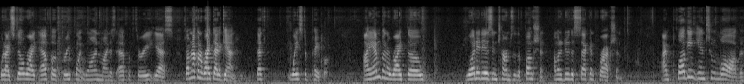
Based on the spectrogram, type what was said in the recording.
Would I still write f of 3.1 minus f of 3? Yes. So I'm not going to write that again. That's waste of paper. I am going to write, though, what it is in terms of the function. I'm going to do the second fraction. I'm plugging into log.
